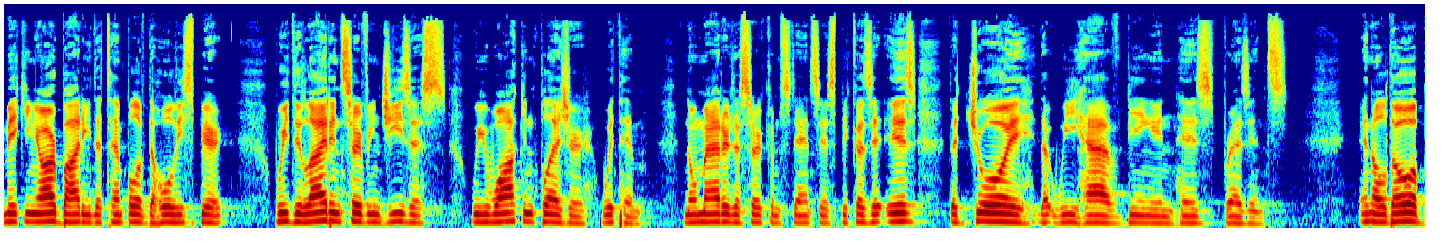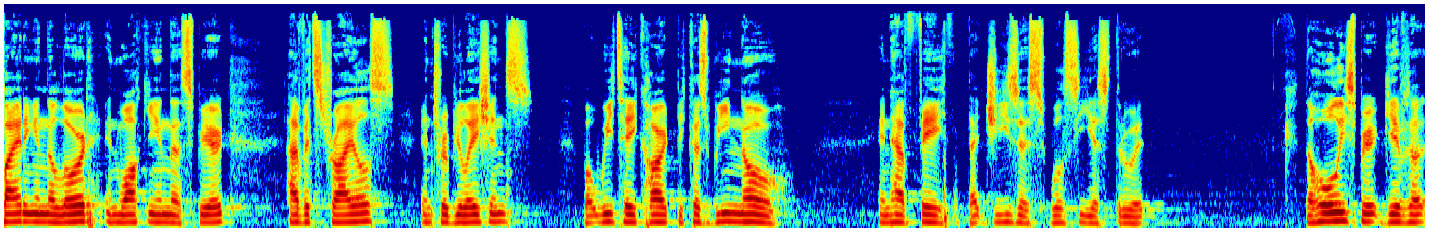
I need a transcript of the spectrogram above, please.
making our body the temple of the Holy Spirit. We delight in serving Jesus. We walk in pleasure with Him, no matter the circumstances, because it is the joy that we have being in His presence. And although abiding in the Lord and walking in the Spirit have its trials and tribulations, but we take heart because we know and have faith that Jesus will see us through it. The Holy Spirit gives us,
